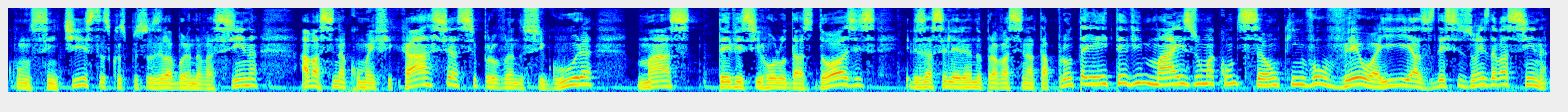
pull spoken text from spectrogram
com os cientistas, com as pessoas elaborando a vacina, a vacina com uma eficácia, se provando segura, mas teve esse rolo das doses, eles acelerando para a vacina estar tá pronta, e aí teve mais uma condição que envolveu aí as decisões da vacina.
